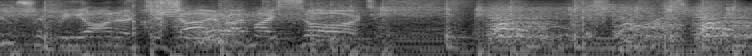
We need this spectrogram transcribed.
You should be honored to die by my sword. Let's go.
